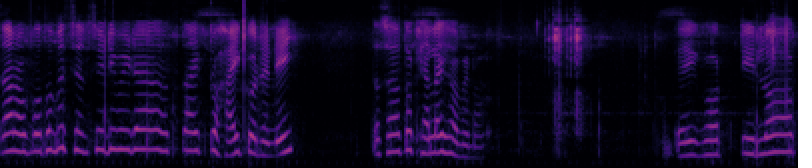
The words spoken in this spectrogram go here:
দাঁড়াও, প্রথমে সেন্সিটিভিটা একটু হাই করে নেই। তাছাড়া তো খেলাই হবে না। এই ঘরটি লক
